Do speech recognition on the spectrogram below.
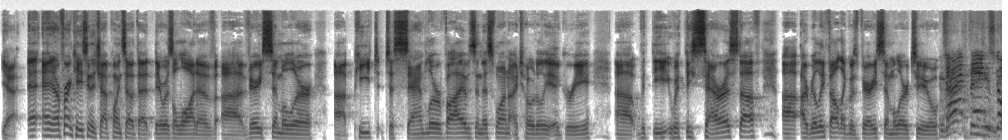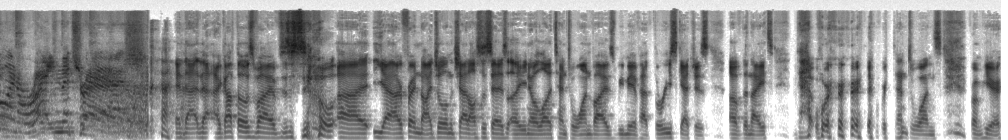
Yeah, and our friend Casey in the chat points out that there was a lot of uh, very similar uh, Pete to Sandler vibes in this one. I totally agree uh, with the with the Sarah stuff. Uh, I really felt like it was very similar to that thing's going right in the trash. and that, that, I got those vibes. So uh, yeah, our friend Nigel in the chat also says uh, you know a lot of ten to one vibes. We may have had three sketches of the nights that were that were ten to ones from here.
